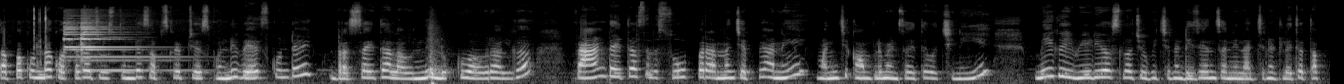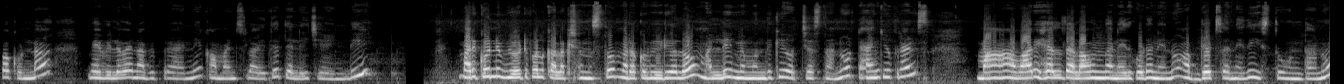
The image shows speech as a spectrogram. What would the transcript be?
తప్పకుండా కొత్తగా చూస్తుంటే సబ్స్క్రైబ్ చేసుకోండి. వేసుకుంటే డ్రెస్ అయితే అలా ఉంది లుక్ ఓవరాల్గా. ప్యాంట్ అయితే అసలు సూపర్ అన్నని చెప్పి అని మంచి కాంప్లిమెంట్స్ అయితే వచ్చినాయి. మీకు ఈ వీడియోస్లో చూపించిన డిజైన్స్ అన్ని నచ్చినట్లయితే తప్పకుండా మీ విలువైన అభిప్రాయాన్ని కామెంట్స్లో అయితే తెలియచేయండి. మరికొన్ని బ్యూటిఫుల్ కలెక్షన్స్తో మరొక వీడియోలో మళ్ళీ మీ ముందుకి వచ్చేస్తాను. Thank you friends. మా వారి హెల్త్ ఎలా ఉందనేది కూడా నేను అప్డేట్స్ అనేది ఇస్తూ ఉంటాను.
